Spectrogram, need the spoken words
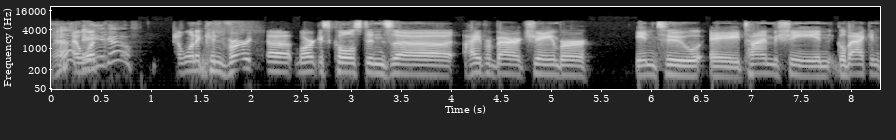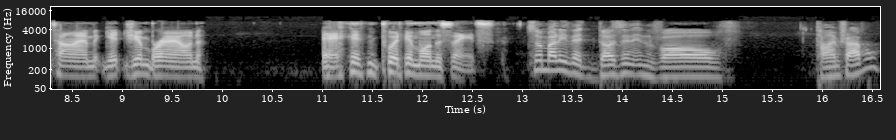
Well, I there want- you go. I want to convert uh, Marques Colston's uh, hyperbaric chamber into a time machine. Go back in time, get Jim Brown, and put him on the Saints. Somebody that doesn't involve time travel.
